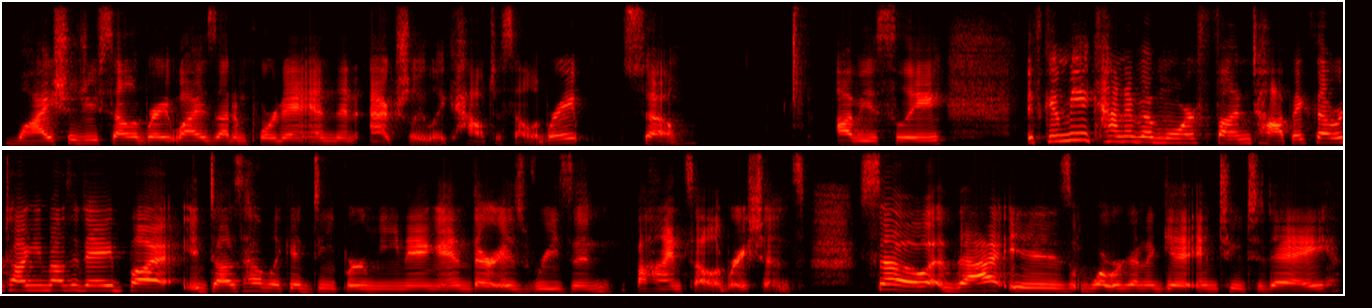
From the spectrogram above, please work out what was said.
Why should you celebrate? Why is that important? And then actually, like, how to celebrate. So, obviously, it's going to be kind of a more fun topic that we're talking about today, but it does have like a deeper meaning and there is reason behind celebrations. So that is what we're going to get into today.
